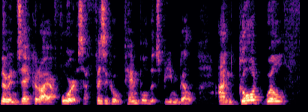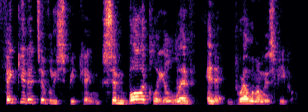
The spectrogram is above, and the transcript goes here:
Now, in Zechariah 4, it's a physical temple that's being built, and God will, figuratively speaking, symbolically live in it, dwell among His people.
